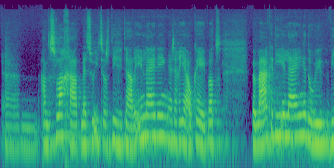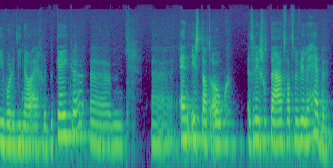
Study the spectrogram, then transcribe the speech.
ehm, aan de slag gaat met zoiets als digitale inleiding. En zeggen, ja oké, wat we maken die inleidingen, door wie, wie worden die nou eigenlijk bekeken? Ehm, eh, en is dat ook het resultaat wat we willen hebben?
